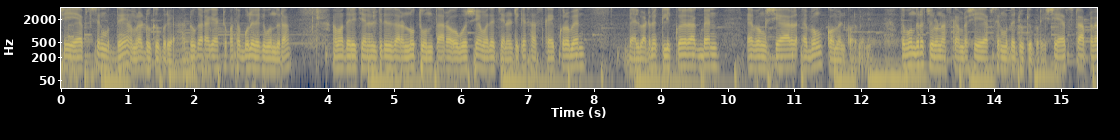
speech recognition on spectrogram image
সেই অ্যাপসের মধ্যে আমরা ঢুকে পড়ি। আর ঢোকার আগে একটা কথা বলে রাখি বন্ধুরা, আমাদের এই চ্যানেলটিতে যারা নতুন, তারা অবশ্যই আমাদের চ্যানেলটিকে সাবস্ক্রাইব করবেন, বেল বাটনে ক্লিক করে রাখবেন এবং শেয়ার এবং কমেন্ট করবেন। তো বন্ধুরা, চলুন আজকে আমরা সেই অ্যাপসের মধ্যে ঢুকে পড়ি। সেই অ্যাপসটা আপনারা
